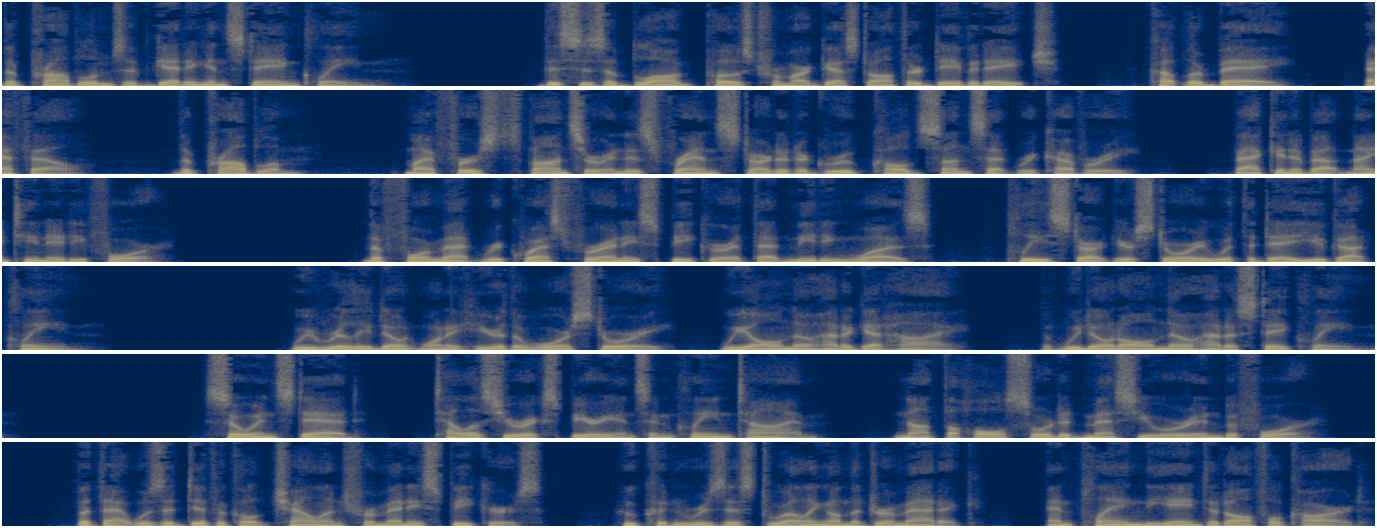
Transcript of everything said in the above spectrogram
The Problems of Getting and Staying Clean. This is a blog post from our guest author David H. Cutler Bay, FL. The Problem. My first sponsor and his friends started a group called Sunset Recovery, back in about 1984. The format request for any speaker at that meeting was please start your story with the day you got clean. We really don't want to hear the war story, we all know how to get high, but we don't all know how to stay clean. So instead, Tell us your experience in clean time, not the whole sordid mess you were in before. But that was a difficult challenge for many speakers, who couldn't resist dwelling on the dramatic, and playing the ain't it awful card.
